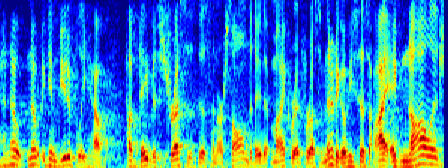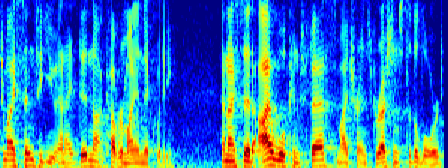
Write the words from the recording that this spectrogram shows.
And I note, note again beautifully how, how David stresses this in our psalm today that Mike read for us a minute ago. He says, I acknowledged my sin to you, and I did not cover my iniquity. And I said, I will confess my transgressions to the Lord,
